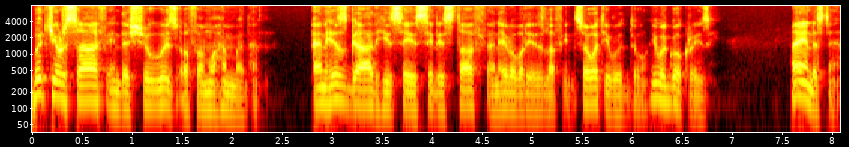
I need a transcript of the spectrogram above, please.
Put yourself in the shoes of a Muhammadan. And his God he says silly stuff and everybody is laughing. So what he would do? He would go crazy. I understand.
